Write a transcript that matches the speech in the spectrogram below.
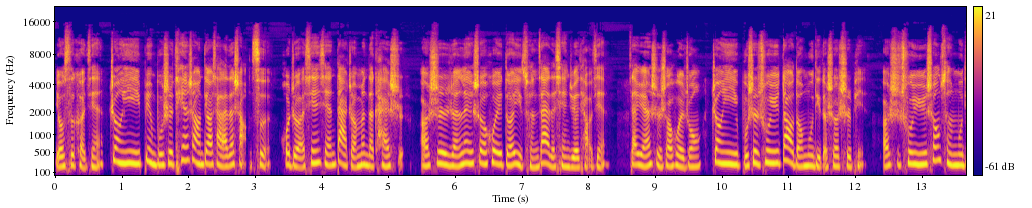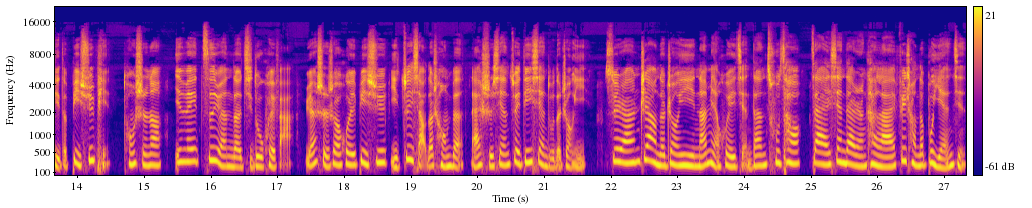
由此可见，正义并不是天上掉下来的赏赐，或者先贤大哲们的开始，而是人类社会得以存在的先决条件。在原始社会中，正义不是出于道德目的的奢侈品，而是出于生存目的的必需品。同时呢，因为资源的极度匮乏，原始社会必须以最小的成本来实现最低限度的正义。虽然这样的正义难免会简单粗糙，在现代人看来非常的不严谨。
